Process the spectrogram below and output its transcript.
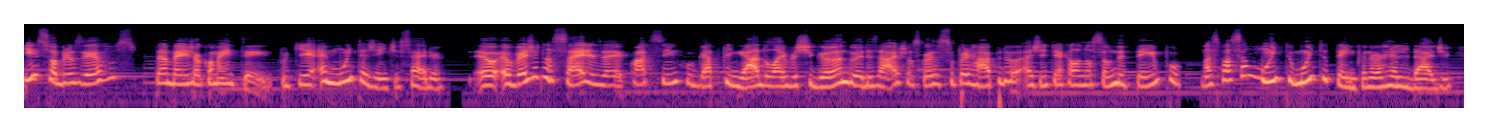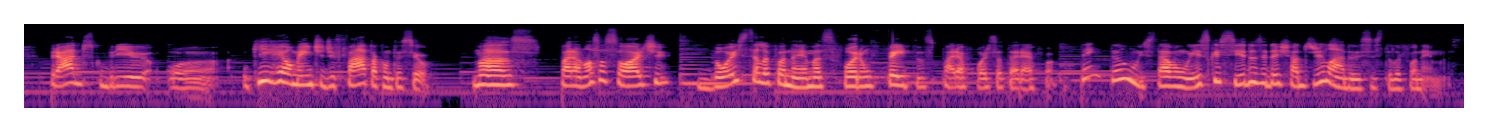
E sobre os erros, também já comentei. Porque é muita gente, sério. Eu, eu vejo nas séries, é 4, 5 gato pingado lá investigando, eles acham as coisas super rápido, a gente tem aquela noção de tempo, mas passa muito, muito tempo na realidade para descobrir o que realmente de fato aconteceu. Mas para nossa sorte, dois telefonemas foram feitos para a força-tarefa. Até então estavam esquecidos e deixados de lado esses telefonemas.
